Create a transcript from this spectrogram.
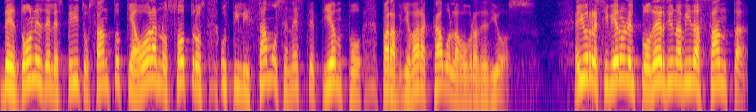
de dones del Espíritu Santo que ahora nosotros utilizamos en este tiempo para llevar a cabo la obra de Dios. Ellos recibieron el poder de una vida santa.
